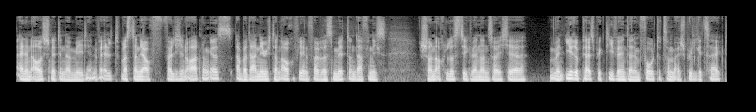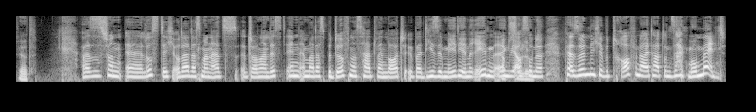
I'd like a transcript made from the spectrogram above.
einen Ausschnitt in der Medienwelt, was dann ja auch völlig in Ordnung ist. Aber da nehme ich dann auch auf jeden Fall was mit und da finde ich es schon auch lustig, wenn dann solche, wenn ihre Perspektive hinter einem Foto zum Beispiel gezeigt wird. Aber es ist schon äh, lustig, oder? Dass man als Journalistin immer das Bedürfnis hat, wenn Leute über diese Medien reden, irgendwie auch so Absolut. eine persönliche Betroffenheit hat und sagt, Moment,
